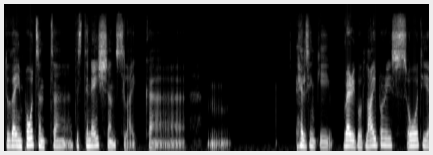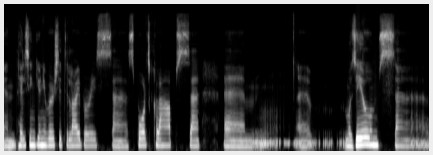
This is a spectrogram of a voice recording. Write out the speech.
to the important uh, destinations like uh, mm, Helsinki very good libraries, Oodi and Helsinki University libraries, uh, sports clubs, uh, um, um, museums, uh,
